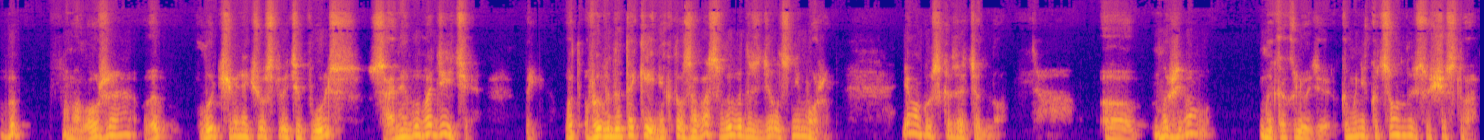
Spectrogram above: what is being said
Вы помоложе, вы лучше меня чувствуете пульс, сами выводите. Вот выводы такие, никто за вас выводы сделать не может. Я могу сказать одно. Э, мы живем, мы как люди, коммуникационные существа.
